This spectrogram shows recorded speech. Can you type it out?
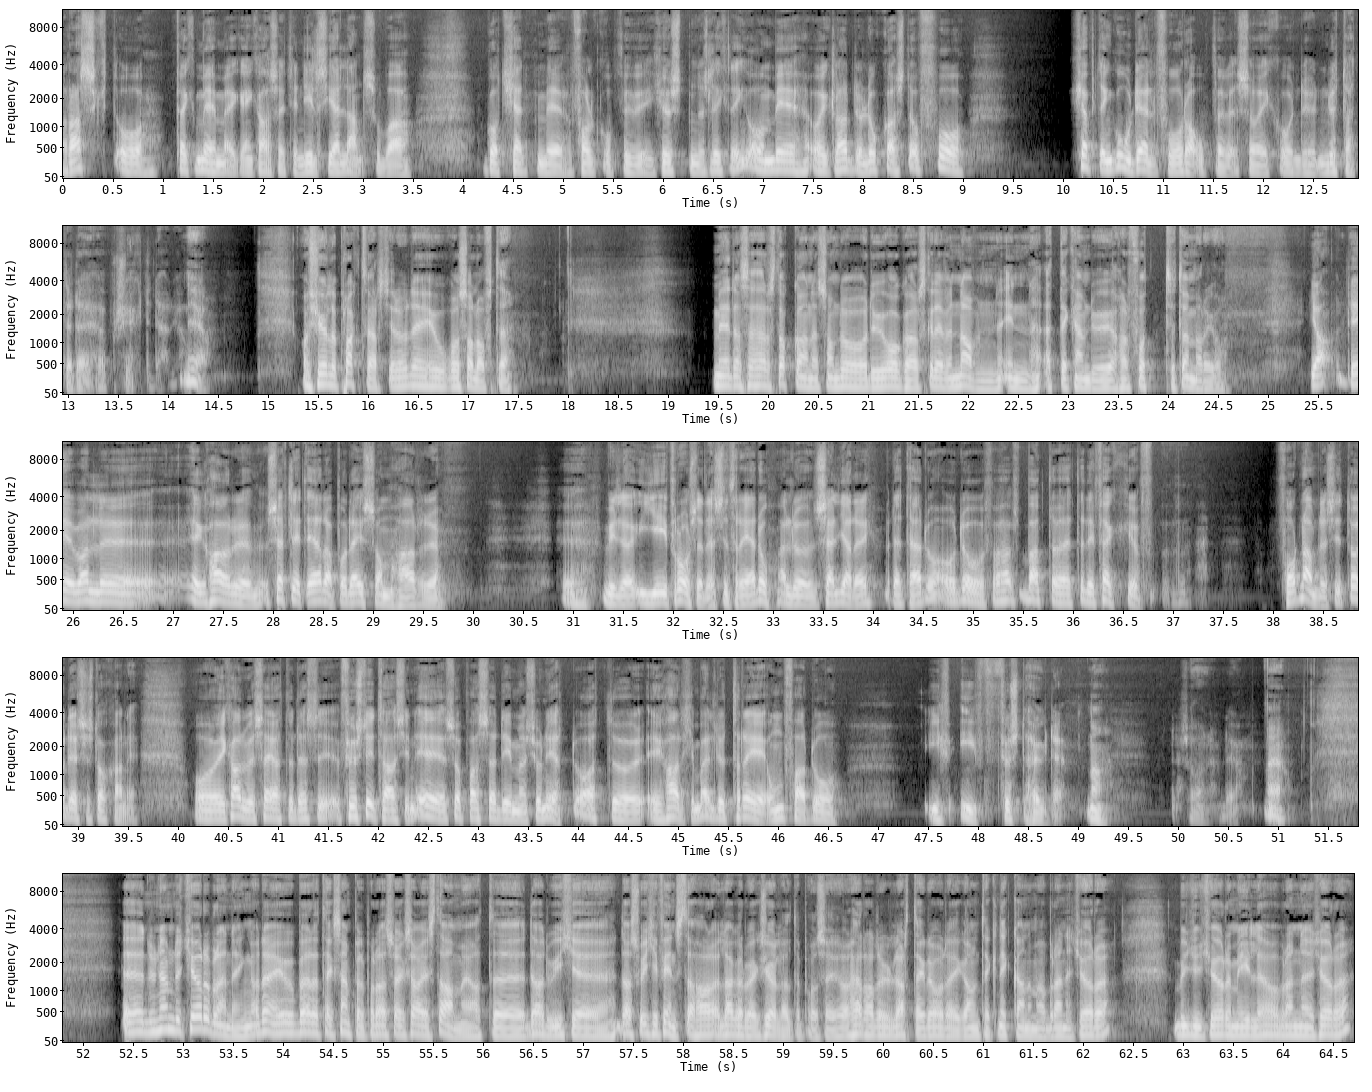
raskt og fikk med meg en kar som heter Nils Gjelland, som var godt kjent med folk oppe ved kysten og slike ting. Og, med, og jeg klarte å lukkes og få kjøpt en god del fåra oppover, så jeg kunne nytta til det her prosjektet der. Ja. ja. Og selve praktverket, da, det er jo Åsaloftet. Med disse her stokkene som da du òg har skrevet navn inn etter hvem du har fått tømmeret av. Ja, det er vel eh, Jeg har eh, sett litt ære på de som har uh, ville gi ifra seg disse tre, eller selge dem, dette og da etter de fikk fornavnet sitt og disse stokkene. Og jeg kan vel si at disse Førsteetasjen er såpass dimensjonert at jeg har ikke mer enn tre omfang i, i første høyde. Nei. Så, det. Ja. Eh, du nevnte kjørebrenning, og det er jo bare et eksempel på det som jeg sa i stad, med at eh, det, ikke, det som ikke finnes, det lager du deg sjøl, holdt jeg på å si. Og her har du lært deg da de gamle teknikkene med å brenne kjøre. Bygge kjøremiler og brenne kjøre.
